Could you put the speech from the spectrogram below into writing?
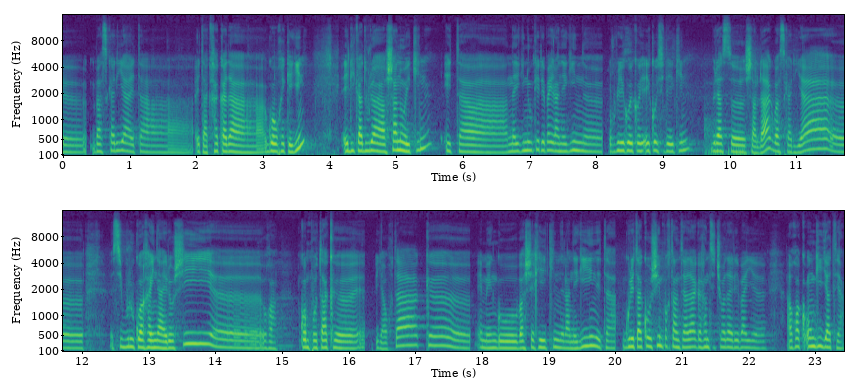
uh, eta, eta Krakada gaurrek egin elikadura sanoekin, eta nahi ginuke ere bailan egin uh, urbileko eko, ekoizideekin. Beraz, uh, xaldak, baskaria, uh, ziburuko arraina erosi, uh, kompotak uh, jaurtak, uh, emengo baserriekin lan egin, eta guretako osi importantea da, garantzitsua da ere bai, uh, ongi jatea.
